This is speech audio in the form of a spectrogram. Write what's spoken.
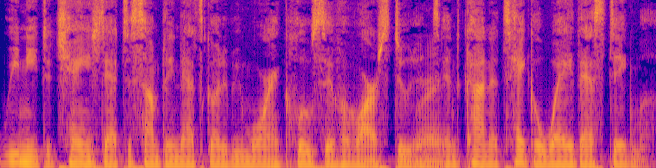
we need to change that to something that's going to be more inclusive of our students Right. and kind of take away that stigma.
